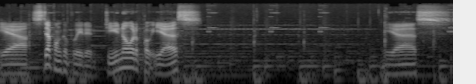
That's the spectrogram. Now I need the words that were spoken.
Yeah, step one completed. Do you know what a po- Yes. Yes.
